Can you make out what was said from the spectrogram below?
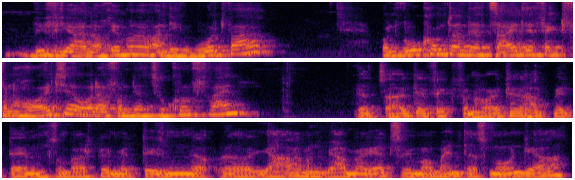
wie viele Jahren auch immer, wann die Geburt war. Und wo kommt dann der Zeiteffekt von heute oder von der Zukunft rein? Der Zeiteffekt von heute hat mit dem, zum Beispiel mit diesen äh, Jahren, wir haben ja jetzt im Moment das Mondjahr,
